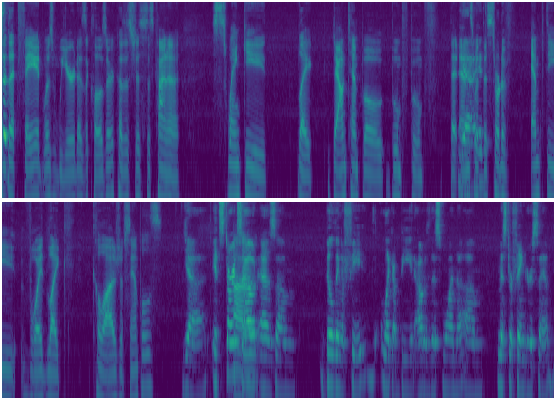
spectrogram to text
said a- that Fade was weird as a closer because it's just this kind of swanky, like down tempo boomf boomf that ends with it- this sort of empty void like collage of samples. Yeah, it starts Uh, out as um, building a feed like a beat out of this one um, Mr. Finger sam-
